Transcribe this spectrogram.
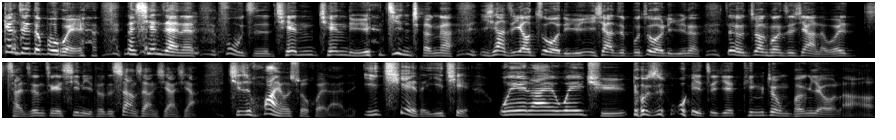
干脆都不回。那现在呢，父子牵牵驴进城啊，一下子要做驴，一下子不做驴。呢？这种状况之下呢，我会产生这个心里头的上上下下。其实话又说回来了，一切的一切。微来微去都是为这些听众朋友了啊！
